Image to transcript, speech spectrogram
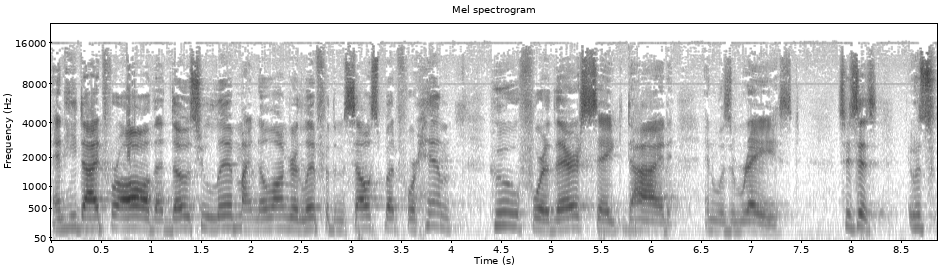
And he died for all, that those who live might no longer live for themselves, but for him who for their sake died and was raised. So he says, it was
